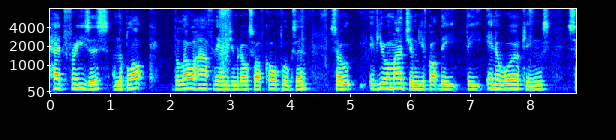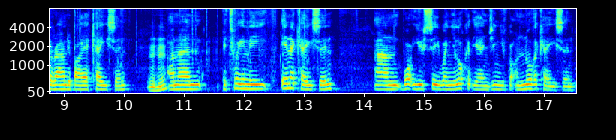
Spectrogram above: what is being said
head freezes and the block, the lower half of the engine would also have core plugs in. So if you imagine you've got the the inner workings surrounded by a casing, Mm-hmm. and then between the inner casing and what you see when you look at the engine, you've got another casing,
